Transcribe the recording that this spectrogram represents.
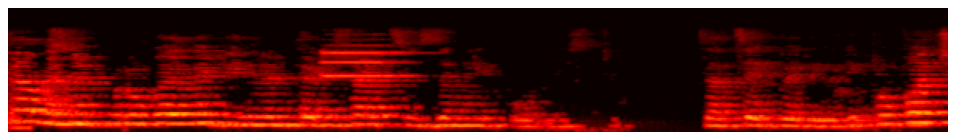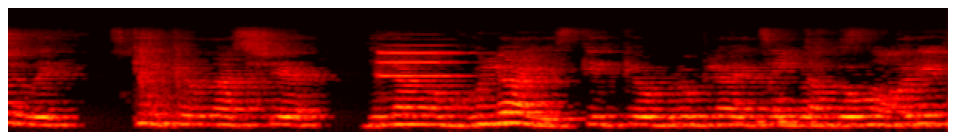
вважали, ми провели б інвентаризацію землі повністю за цей період. І побачили, скільки в нас ще ділянок гуляє, скільки обробляється без так договорів.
